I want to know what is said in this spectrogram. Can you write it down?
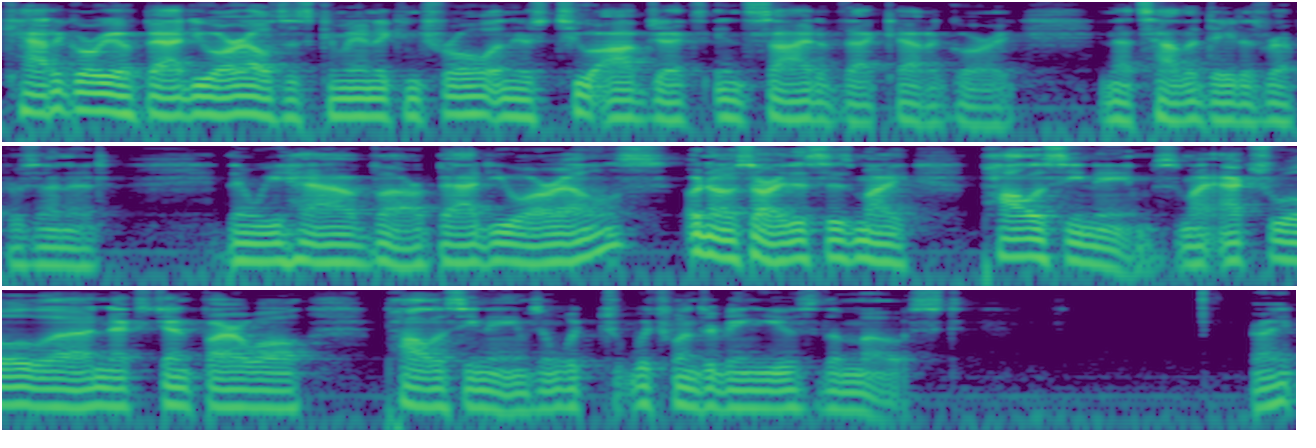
category of bad URLs is command and control, and there's two objects inside of that category. And that's how the data is represented. Then we have our bad URLs. Oh, no, sorry, this is my policy names, my actual uh, next gen firewall policy names, and which, which ones are being used the most. Right?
